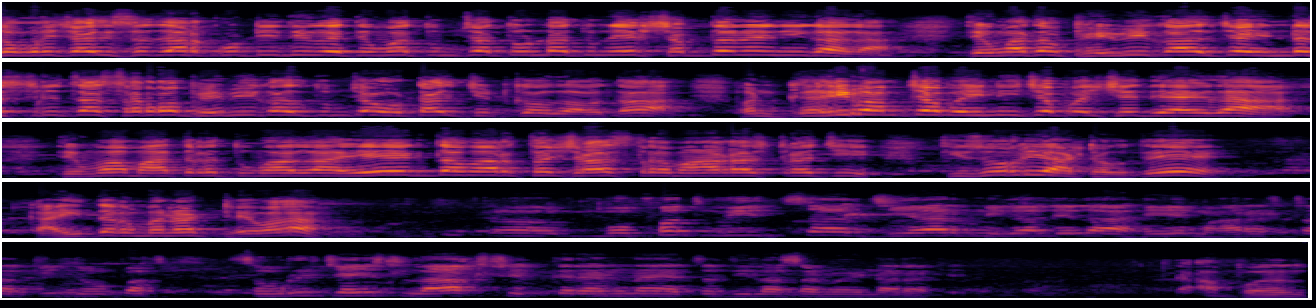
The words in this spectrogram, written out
चौवेचाळीस हजार कोटी दिले तेव्हा तुमच्या तोंडातून एक शब्द नाही निघाला. तेव्हा तर फेविकॉलच्या इंडस्ट्रीचा सर्व फेविकॉल तुमच्या ओटात चिटकवला होता. पण गरीब आमच्या बहिणीचे पैसे द्यायला तेव्हा मात्र तुम्हाला एकदम अर्थशास्त्र महाराष्ट्राची तिजोरी आठवते. काही तर मनात ठेवा. मोफत वीजचा जी आर निघालेला आहे महाराष्ट्रातील जवळपास चौवेचाळीस लाख शेतकऱ्यांना याचा दिलासा मिळणार आहे. आपण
